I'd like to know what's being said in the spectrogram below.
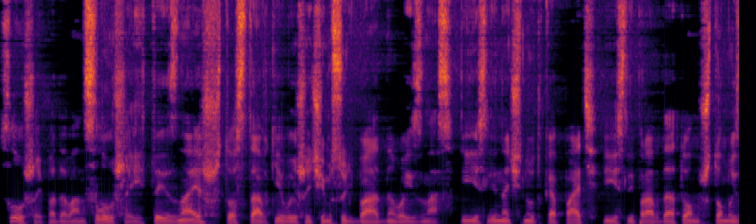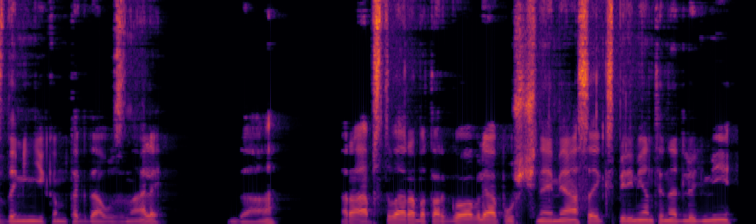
«Слушай, подаван, слушай, ты знаешь, что ставки выше, чем судьба одного из нас? Если начнут копать, если правда о том, что мы с Домиником тогда узнали?» «Да». «Рабство, работорговля, пушечное мясо, эксперименты над людьми,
